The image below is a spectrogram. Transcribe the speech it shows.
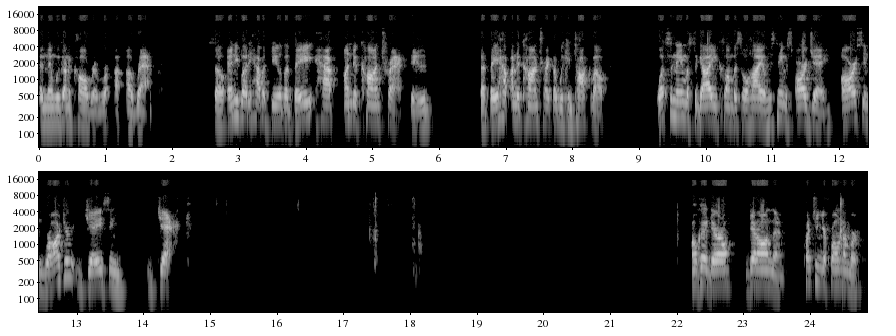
and then we're gonna call a, a wrap. So anybody have a deal that they have under contract, dude, that they have under contract that we can talk about? What's the name of the guy in Columbus, Ohio? His name is RJ. R is in Roger, J is in Jack. Okay, Daryl, get on then. Punch in your phone number.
